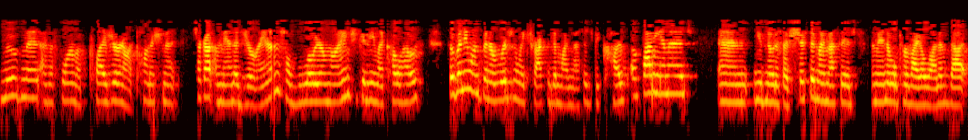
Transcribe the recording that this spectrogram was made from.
movement as a form of pleasure, not punishment, check out Amanda Duran. She'll blow your mind. She's going to be my co-host. So if anyone's been originally attracted to my message because of body image, and you've noticed I've shifted my message, Amanda will provide a lot of that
